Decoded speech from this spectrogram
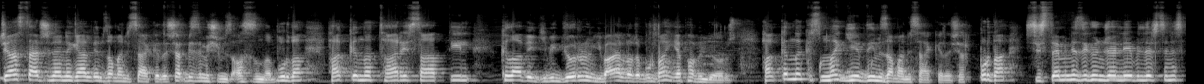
Cihaz tercihlerine geldiğim zaman ise arkadaşlar bizim işimiz aslında burada. Hakkında tarih, saat değil, klavye gibi, görünüm gibi ayarları buradan yapabiliyoruz. Hakkında kısmına girdiğim zaman ise arkadaşlar burada sisteminizi güncelleyebilirsiniz.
